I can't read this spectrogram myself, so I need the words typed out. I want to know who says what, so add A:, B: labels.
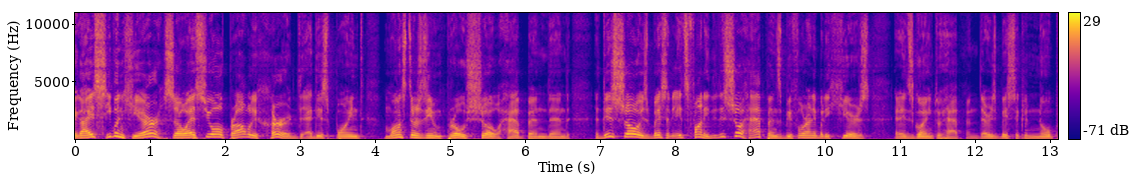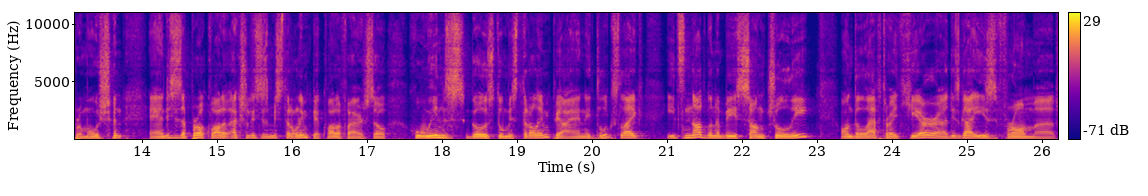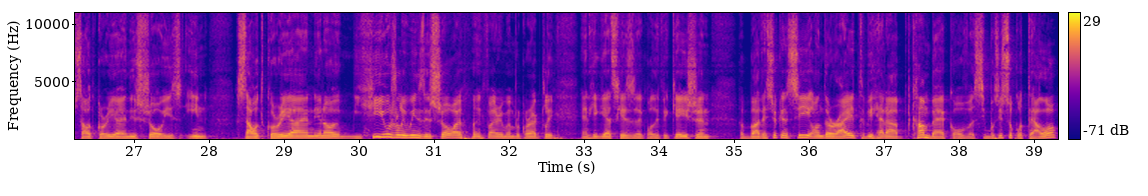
A: Hey guys, even here. So as you all probably heard, at this point, Monsters Inc. Pro show happened and this show is basically, it's funny, this show happens before anybody hears that it's going to happen. There is basically no promotion and this is a pro quali, actually this is Mr. Olympia qualifier, so who wins goes to Mr. Olympia and it looks like it's not gonna be Sung Chul Lee on the left right here. Uh, this guy is from uh, South Korea and this show is in South Korea, and you know he usually wins this show, if I remember correctly, and he gets his uh, qualification. But as you can see on the right, we had a comeback of Sibusiso Cotelo.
